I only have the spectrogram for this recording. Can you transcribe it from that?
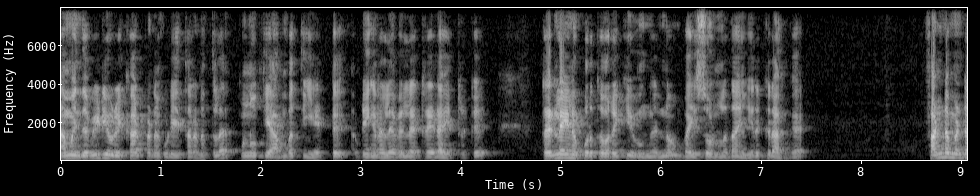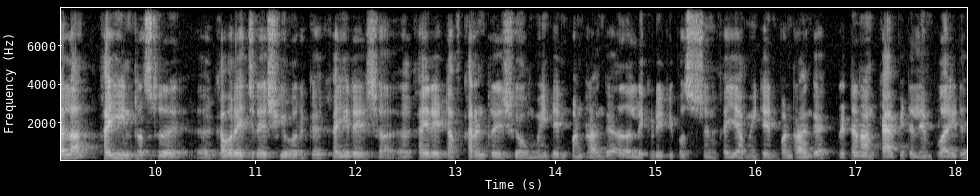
நம்ம இந்த வீடியோ ரெக்கார்ட் பண்ணக்கூடிய தருணத்தில் முந்நூற்றி ஐம்பத்தி எட்டு அப்படிங்கிற லெவலில் ட்ரேட் ஆகிட்டு இருக்கு. ட்ரெண்ட்லைனை பொறுத்த வரைக்கும் இவங்க இன்னும் பை ஜோனில் தான் இருக்கிறாங்க. ஃபண்டமெண்டலாக ஹை இன்ட்ரெஸ்ட் கவரேஜ் ரேஷியோ இருக்குது high ratio high rate of current ratio maintain பண்ணுறாங்க அதாவது லிக்விடிட்டி பொசிஷன் ஹையாக மெயின்டைன் பண்ணுறாங்க ரிட்டர்ன் ஆன் கேபிட்டல் எம்ப்ளாய்டு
